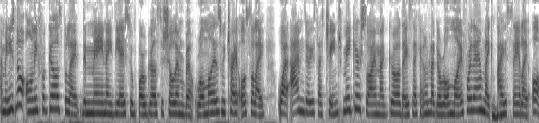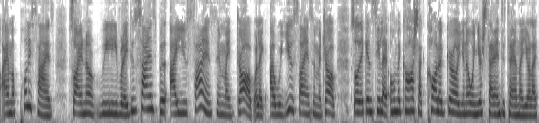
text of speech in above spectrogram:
I mean, it's not only for girls, but like the main idea is to empower girls to show them role models. We try also like what I'm there is a change maker. So I'm a girl that is like kind of like a role model for them. Like mm-hmm. I say like, oh, I'm a poli science. So I'm not really related to science, but I use science in my job or like I will use science in my job. So they can see like, oh my gosh, I call a colored girl, you know, when you're seven to 10, like you're like,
